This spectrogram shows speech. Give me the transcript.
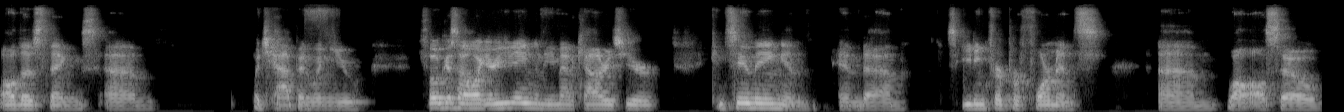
all those things, um, which happen when you focus on what you're eating and the amount of calories you're consuming and and um, it's eating for performance um, while also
